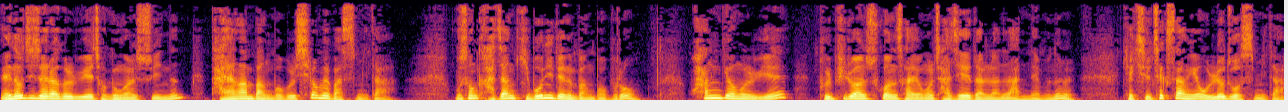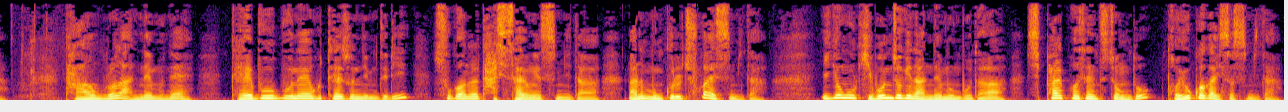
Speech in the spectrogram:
에너지 절약을 위해 적용할 수 있는 다양한 방법을 실험해 봤습니다. 우선 가장 기본이 되는 방법으로 환경을 위해 불필요한 수건 사용을 자제해 달라는 안내문을 객실 책상 위에 올려두었습니다. 다음으로는 안내문에 대부분의 호텔 손님들이 수건을 다시 사용했습니다. 라는 문구를 추가했습니다. 이 경우 기본적인 안내문보다 18% 정도 더 효과가 있었습니다.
